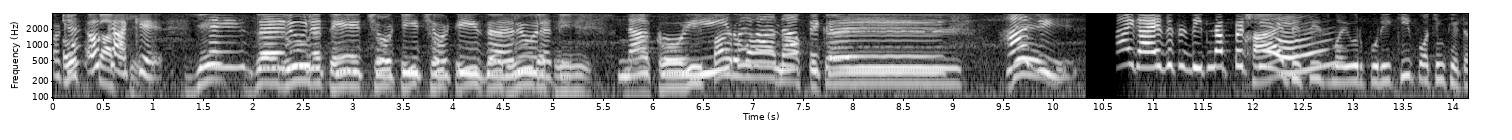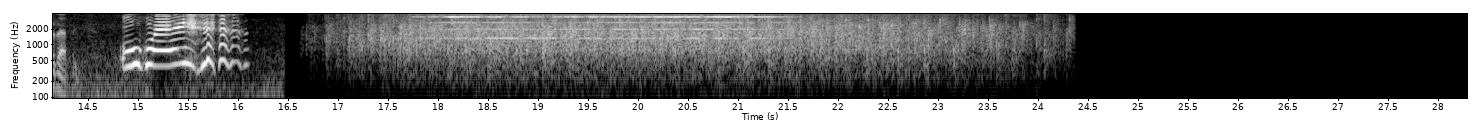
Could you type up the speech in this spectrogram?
ओ काके ये जरूरतें छोटी छोटी जरूरतें। ना कोई परवाह ना फिकर। हाँ जी। Hi guys this is Deepna Patel hi this is Mayurpuri keep watching theatre rapids Okay.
